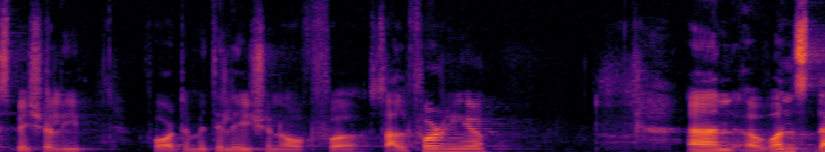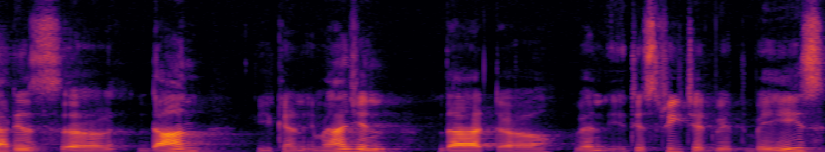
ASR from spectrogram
especially for the methylation of sulfur here. And once that is done you can imagine that when it is treated with base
